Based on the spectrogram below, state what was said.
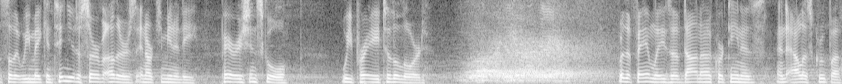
so that we may continue to serve others in our community, parish, and school. We pray to the Lord. For the families of Donna Cortinas and Alice Krupa,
